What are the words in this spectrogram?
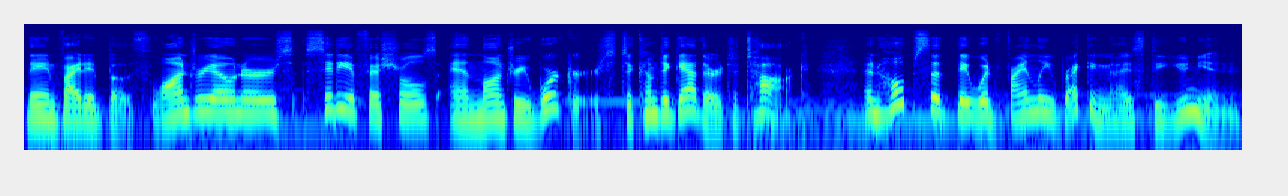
They invited both laundry owners, city officials, and laundry workers to come together to talk in hopes that they would finally recognize the union.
